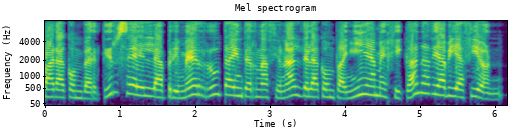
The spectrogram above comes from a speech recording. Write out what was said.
para convertirse en la primer ruta internacional de la compañía mexicana de aviación.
